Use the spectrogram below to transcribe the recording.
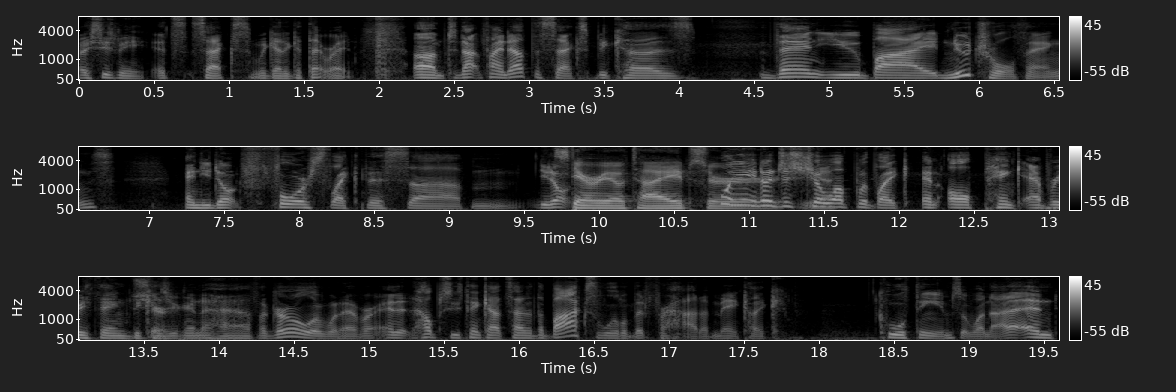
Or excuse me, it's sex. We got to get that right. Um, to not find out the sex because then you buy neutral things and you don't force like this. Um, you don't. Stereotypes or Well, yeah, you don't just show yeah. up with like an all pink everything because Sure. you're going to have a girl or whatever, and it helps you think outside of the box a little bit for how to make like cool themes and whatnot. And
